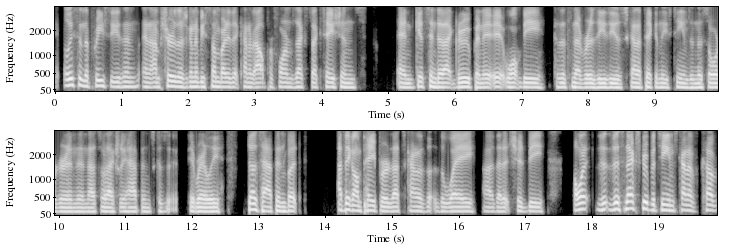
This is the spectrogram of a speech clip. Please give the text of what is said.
at least in the preseason, and I'm sure there's going to be somebody that kind of outperforms expectations and gets into that group, and it, it won't be because it's never as easy as kind of picking these teams in this order, and then that's what actually happens because it, it rarely does happen. But I think on paper, that's kind of the, the way uh, that it should be. I want th- this next group of teams kind of cover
